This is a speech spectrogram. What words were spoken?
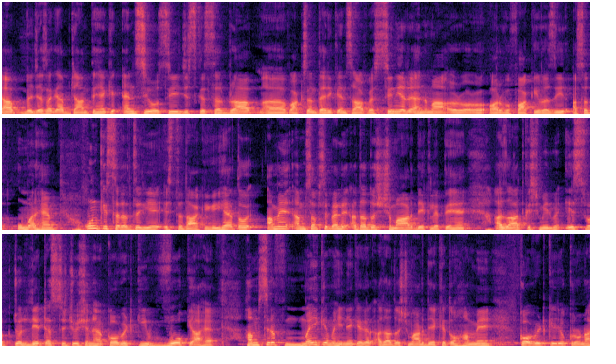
आप जैसा कि आप जानते हैं कि एन सी ओ सी जिसके सरबरा पाकिस्तान तहरीक इंसाफ के सीनियर रहनमा और, और वफाकी वज़ी असद उमर हैं उनकी तरफ़ से ये इस्तः की गई है। तो हमें हम सबसे पहले अदद शुमार देख लेते हैं आज़ाद कश्मीर में इस वक्त जो लेटेस्ट सिचुएशन है कोविड की वो क्या है? हम सिर्फ़ मई के महीने के अगर अदाद शुमार देखें तो हमें कोविड के जो कोरोना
